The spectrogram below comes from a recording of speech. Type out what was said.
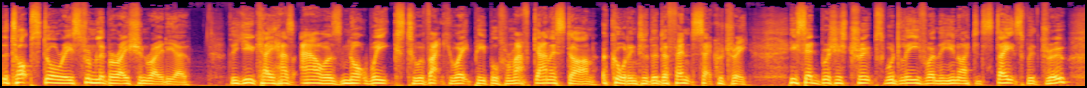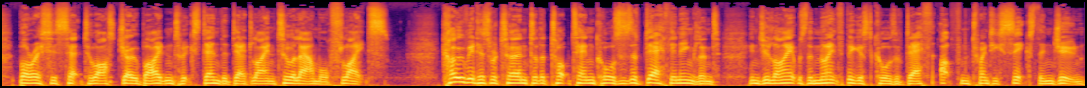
The top stories from Liberation Radio. The UK has hours, not weeks, to evacuate people from Afghanistan, according to the Defence Secretary. He said British troops would leave when the United States withdrew. Boris is set to ask Joe Biden to extend the deadline to allow more flights. COVID has returned to the top 10 causes of death in England. In July, it was the ninth biggest cause of death, up from 26th in June.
